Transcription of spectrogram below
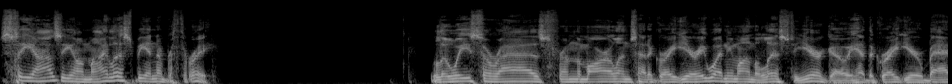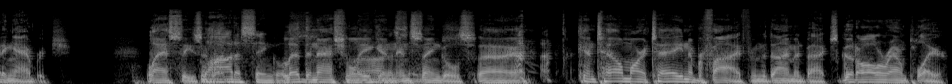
see Ozzie on my list being number three. Luis Arraez from the Marlins had a great year. He wasn't even on the list a year ago. He had the great year batting average last season. A lot led, of singles. Led the National League in, in singles. Uh, Ketel Marte, number five from the Diamondbacks. Good all around player.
